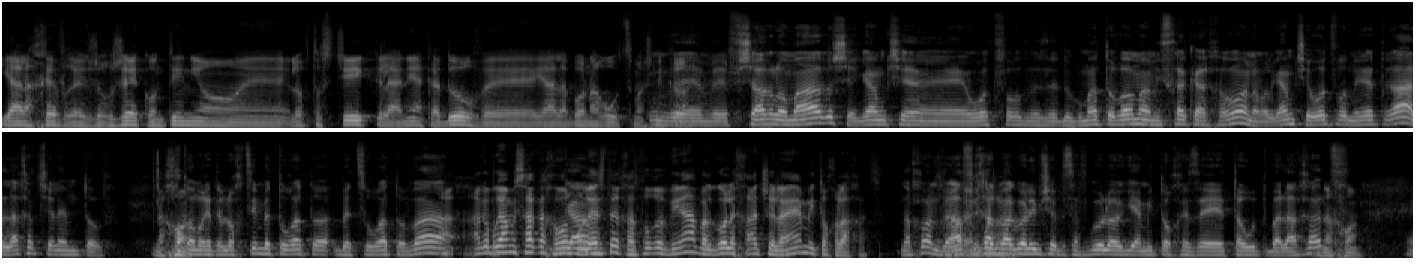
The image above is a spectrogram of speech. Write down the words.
יאללה חבר'ה, ז'ורג'ה, קונטיניו, אה, לופטוס צ'יק, להניע כדור ויאללה בוא נרוץ, מה שנקרא. ו- ואפשר לומר שגם כשווטפורד, וזו דוגמה טובה מהמשחק האחרון, אבל גם כשווטפורד נראית רע, הלחץ שלהם טוב. נכון. זאת אומרת, הם לוחצים בצורה, בצורה טובה. אגב, גם במשחק האחרון גם- מול אסטר חטפו רביעייה, אבל גול אחד שלהם מתוך לחץ. נכון, ואף אחד. מהגולים שהם ספגו לא הגיע מתוך איזה טעות בלחץ. נכון. אה,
